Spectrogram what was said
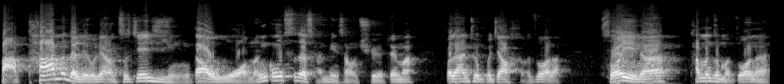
把他们的流量直接引到我们公司的产品上去，对吗？不然就不叫合作了。所以呢，他们怎么做呢？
